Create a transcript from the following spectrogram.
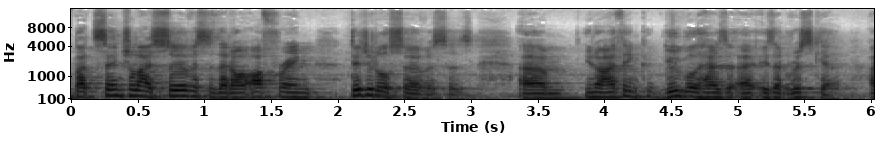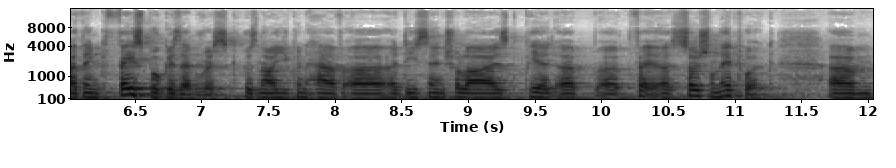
but centralized services that are offering digital services. Um, you know, I think Google has uh, is at risk here. I think Facebook is at risk because now you can have a, a decentralized peer, uh, a social network. Um,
